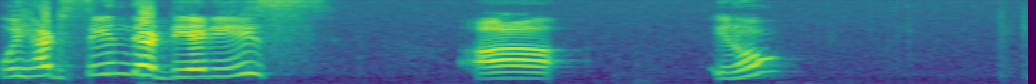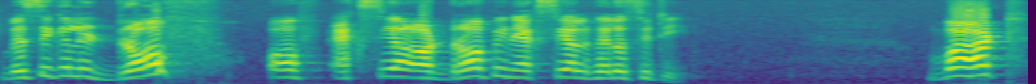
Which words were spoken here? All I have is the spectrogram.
we had seen that there is a you know basically drop of axial or drop in axial velocity, but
